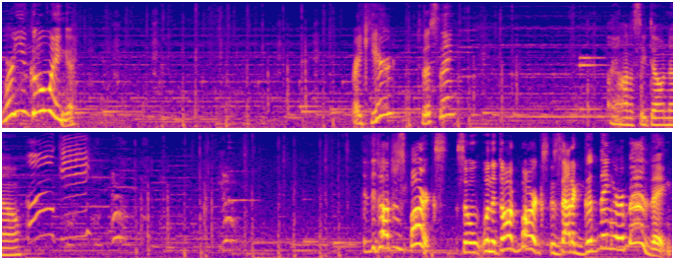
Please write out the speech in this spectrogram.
Where are you going? Right here? To this thing? I honestly don't know. The dog just barks. So when the dog barks, is that a good thing or a bad thing?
